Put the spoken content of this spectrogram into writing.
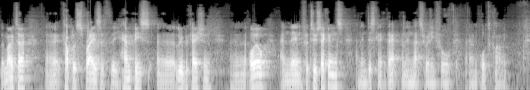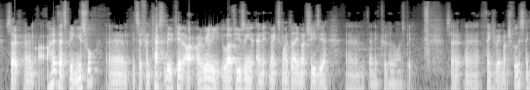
the motor. A couple of sprays of the handpiece uh, lubrication uh, oil and then for two seconds and then disconnect that and then that's ready for um, autoclaving. So um, I hope that's been useful. Um, it's a fantastic bit of kit. I, I, really love using it and it makes my day much easier um, than it could otherwise be. So uh, thank you very much for listening.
